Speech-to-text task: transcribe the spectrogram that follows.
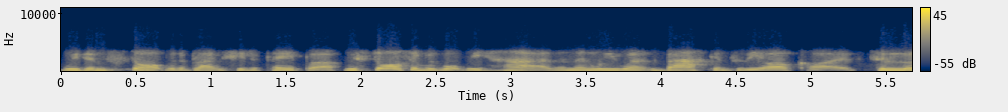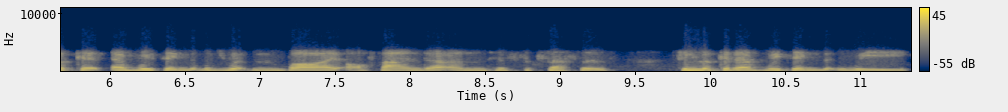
we didn't start with a blank sheet of paper. We started with what we had, and then we went back into the archive to look at everything that was written by our founder and his successors to look at everything that we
